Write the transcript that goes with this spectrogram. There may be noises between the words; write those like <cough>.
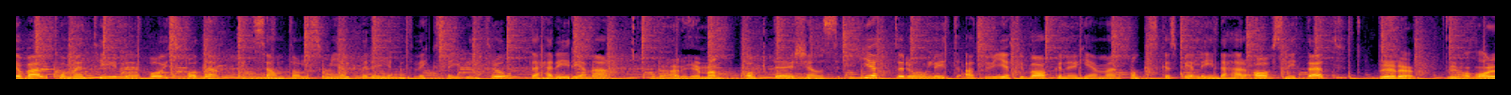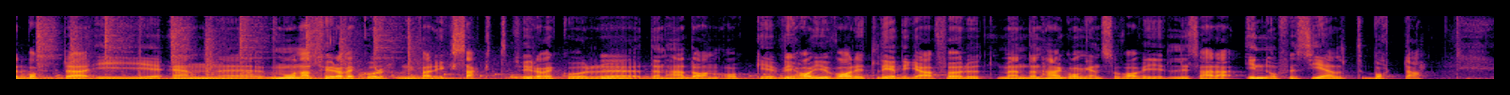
Hej och välkommen till Voicepodden, ett samtal som hjälper dig att växa i din tro. Det här är Irena. Och det här är Heman. Och det känns jätteroligt att vi är tillbaka nu Heman och ska spela in det här avsnittet. Det är det. Vi har varit borta i en eh, månad, fyra veckor ungefär, exakt fyra veckor mm. Eh, den här dagen. Och eh, vi har ju varit lediga förut, men den här gången så var vi lite så här inofficiellt borta.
